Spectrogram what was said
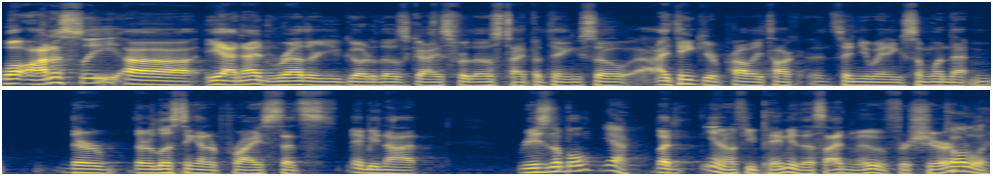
Well, honestly, uh, yeah, and I'd rather you go to those guys for those type of things. So I think you're probably talking insinuating someone that they're they're listing at a price that's maybe not reasonable. Yeah. But you know, if you pay me this, I'd move for sure. Totally.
